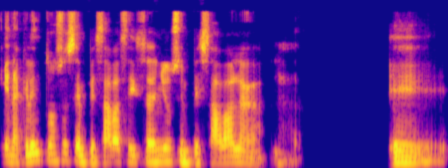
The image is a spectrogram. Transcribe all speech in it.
en aquel entonces empezaba, seis años, empezaba la, eh,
